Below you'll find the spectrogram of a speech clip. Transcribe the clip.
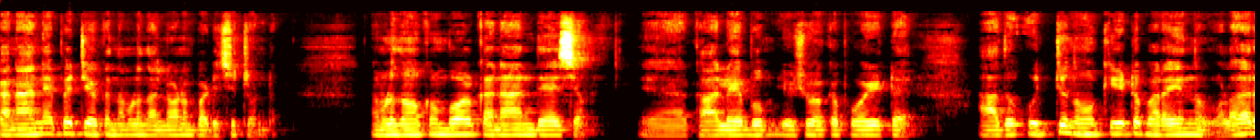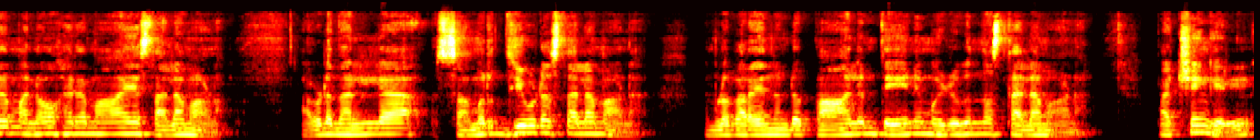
കനാനെ പറ്റിയൊക്കെ നമ്മൾ നല്ലോണം പഠിച്ചിട്ടുണ്ട്. നമ്മൾ നോക്കുമ്പോൾ കനാൻ ദേശം കാലേബും യുഷുവൊക്കെ പോയിട്ട് അത് ഉറ്റുനോക്കിയിട്ട് പറയുന്ന വളരെ മനോഹരമായ സ്ഥലമാണ്. അവിടെ നല്ല സമൃദ്ധിയുടെ സ്ഥലമാണ്. നമ്മൾ പറയുന്നുണ്ട് പാലും തേനും ഒഴുകുന്ന സ്ഥലമാണ്. പക്ഷെങ്കിൽ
